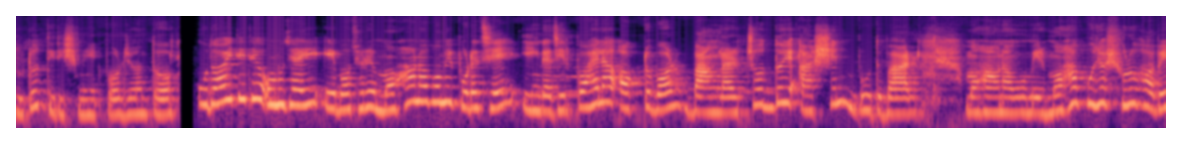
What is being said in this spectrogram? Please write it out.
দুটো তিরিশ মিনিট পর্যন্ত। উদয় তিথি অনুযায়ী এবছরে মহানবমী পড়েছে ইংরাজির পহেলা অক্টোবর, বাংলার চোদ্দোই আশ্বিন বুধবার। মহানবমীর মহাপুজো শুরু হবে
